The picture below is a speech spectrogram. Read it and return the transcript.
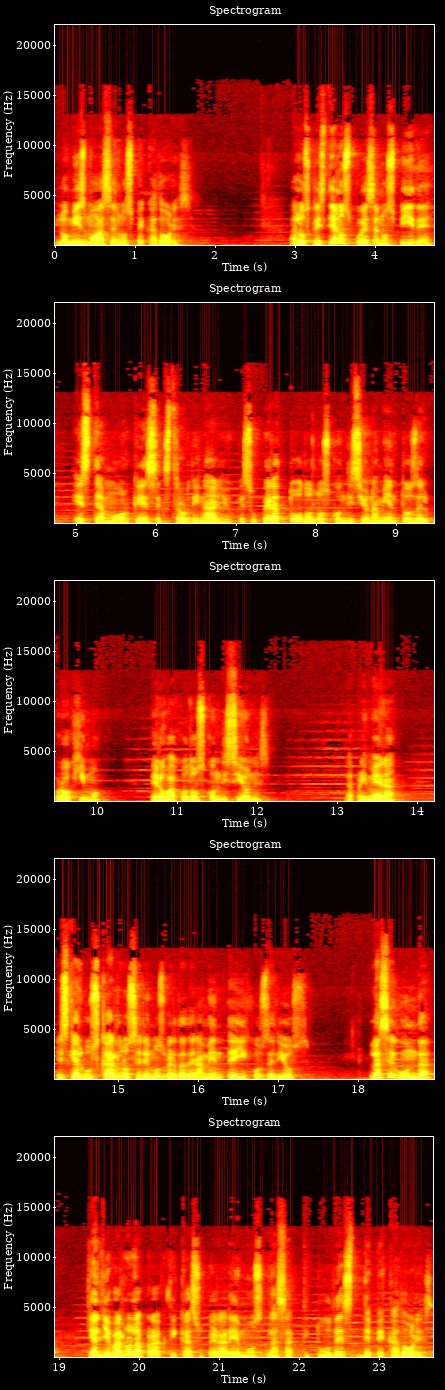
Lo mismo hacen los pecadores. A los cristianos pues se nos pide este amor que es extraordinario, que supera todos los condicionamientos del prójimo, pero bajo dos condiciones. La primera es que al buscarlo seremos verdaderamente hijos de Dios. La segunda, que al llevarlo a la práctica superaremos las actitudes de pecadores,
